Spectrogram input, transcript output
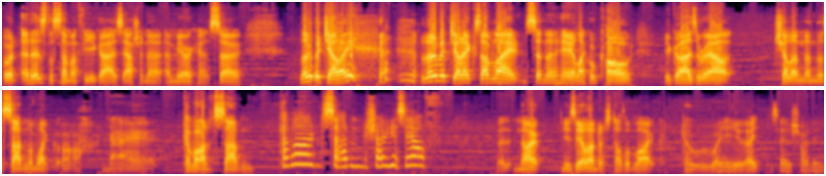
Or it, it is the summer for you guys out in uh, America, so... A little bit jelly. a little bit jelly, because I'm like sitting in here like all cold. You guys are out chilling in the sun. I'm like, oh, no. Come on, sun. Come on, sun, show yourself. But no, New Zealand just doesn't like to wait, is that shiny?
